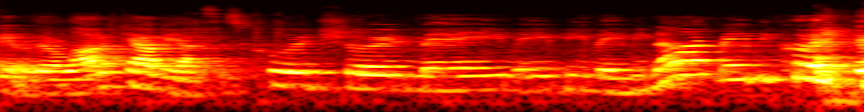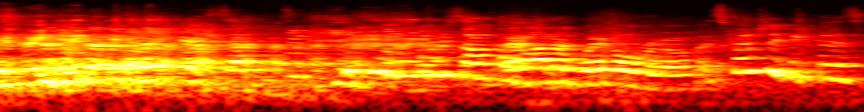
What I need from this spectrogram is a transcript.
you know, there are a lot of caveats. This could, should, may, maybe, maybe not, maybe could. you leave yourself a lot of wiggle room, especially because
